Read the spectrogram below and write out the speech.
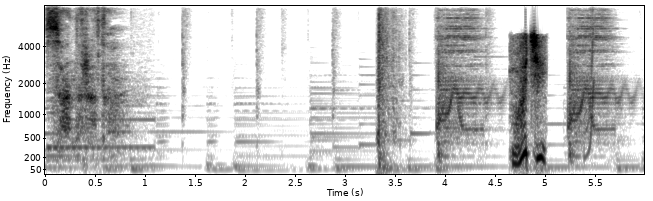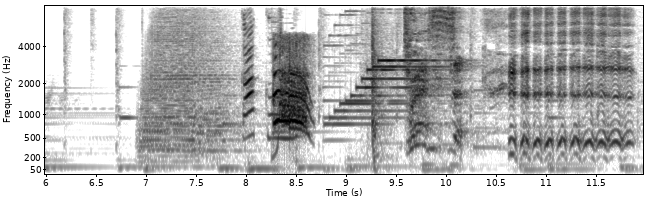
싸늘하다. 뭐지?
